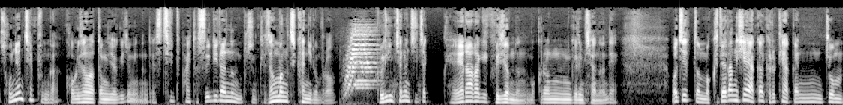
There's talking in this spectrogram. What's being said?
소년 챔프인가 거기서 나왔던 기억이 좀 있는데 스트리트 파이터 3라는 무슨 괴상망측한 이름으로 그림체는 진짜 괴랄하게 그지없는 뭐 그런 그림체였는데 어쨌든 뭐 그때 당시에 약간 그렇게 약간 좀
